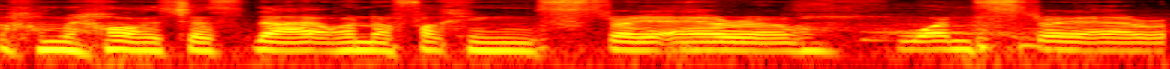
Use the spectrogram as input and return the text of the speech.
Oh, my horse just died on a fucking stray arrow. One stray arrow.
